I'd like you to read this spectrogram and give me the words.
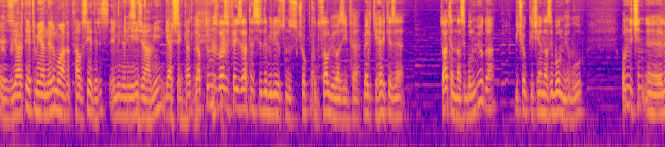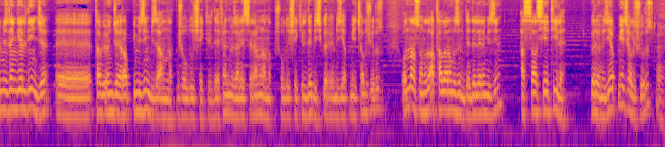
evet. e, ziyaret etmeyenleri muhakkak tavsiye ederiz. Eminönü Kesinlikle. Yeni Camii gerçekten. Kesinlikle. Yaptığımız vazifeyi zaten siz de biliyorsunuz. Çok kutsal bir vazife. Belki herkese zaten nasip olmuyor da birçok kişiye nasip olmuyor bu. Onun için e, elimizden geldiğince e, tabii önce Rabbimizin bize anlatmış olduğu şekilde, Efendimiz Aleyhisselam'ın anlatmış olduğu şekilde biz görevimizi yapmaya çalışıyoruz. Ondan sonra da atalarımızın, dedelerimizin hassasiyetiyle görevimizi yapmaya çalışıyoruz. Evet.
